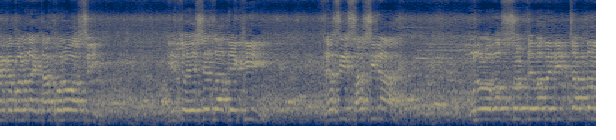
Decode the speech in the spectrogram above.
টাকা বলে নাই, তারপরেও আসি। কিন্তু এসে যা দেখি ফ্যাসি শাসিরা পনেরো বৎসর যেভাবে নির্যাতন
